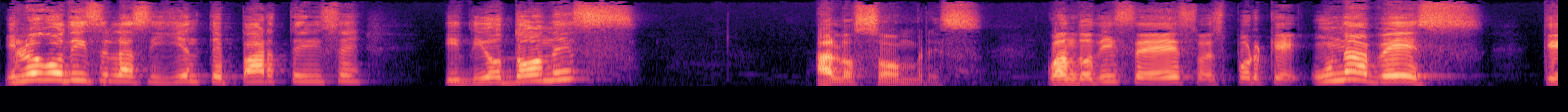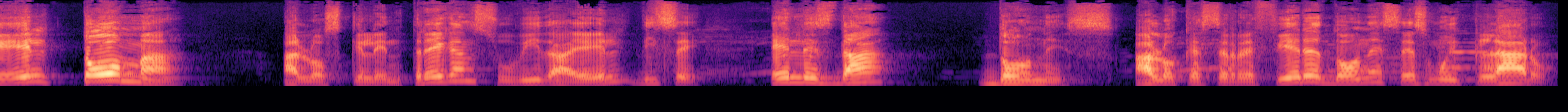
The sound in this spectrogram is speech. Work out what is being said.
Y luego dice la siguiente parte, dice, y dio dones a los hombres. Cuando dice eso es porque una vez que Él toma a los que le entregan su vida a Él, dice, Él les da dones. A lo que se refiere dones es muy claro.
